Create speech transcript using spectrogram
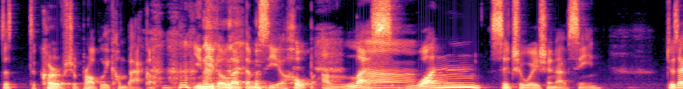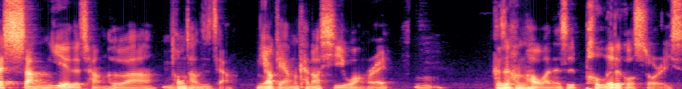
the, the curve should probably come back up you need to let them see a hope unless ah. one situation i've seen 就在商业的场合啊，通常是这样，你要给他们看到希望，right？嗯。 可是很好玩的是，political stories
